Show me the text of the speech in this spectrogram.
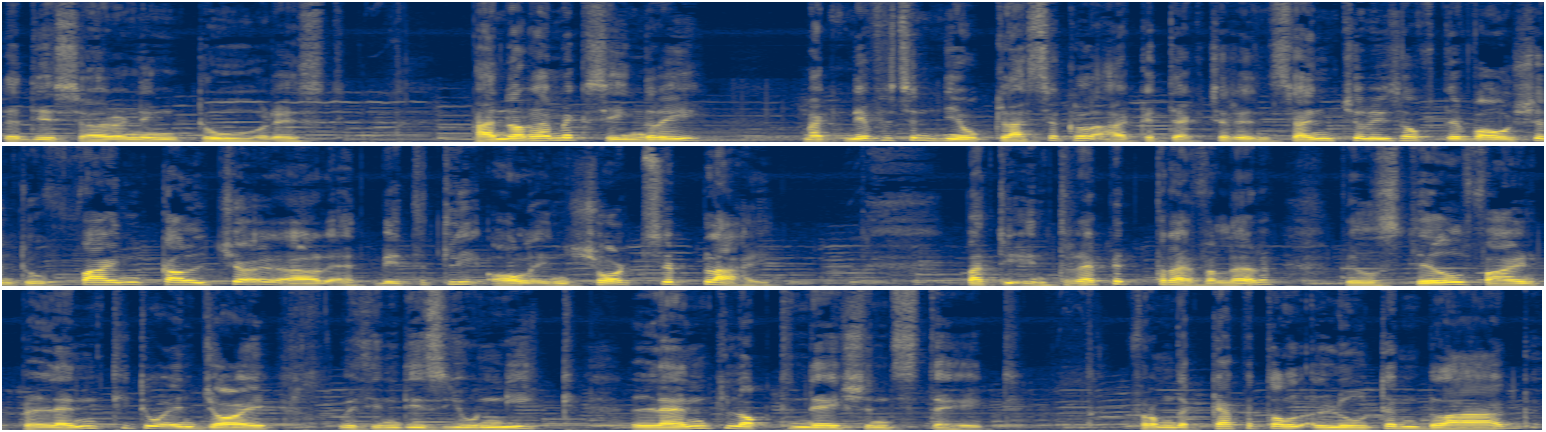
the discerning tourist. Panoramic scenery, magnificent neoclassical architecture, and centuries of devotion to fine culture are admittedly all in short supply but the intrepid traveler will still find plenty to enjoy within this unique landlocked nation state. From the capital Lutenblag,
